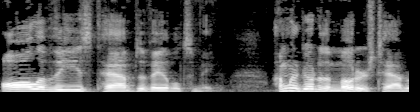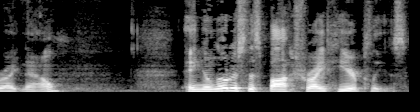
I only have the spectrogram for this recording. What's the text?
all of these tabs available to me. I'm going to go to the motors tab right now and you'll notice this box right here please.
